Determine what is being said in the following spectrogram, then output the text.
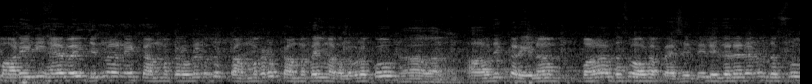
ਮਾੜੇ ਨਹੀਂ ਹੈ ਬਾਈ ਜਿਨ੍ਹਾਂ ਨੇ ਕੰਮ ਕਰਾਉਣੇ ਨੇ ਤੋਂ ਕੰਮ ਕਰੋ ਕੰਮ ਤਾਂ ਹੀ ਮਤਲਬ ਰੱਖੋ। ਆਪਦੇ ਘਰੇ ਨਾ ਬਾਹਲਾ ਦੱਸੋ ਆਪਦਾ ਪੈਸੇ ਤੇ ਨੇ ਇਹਨਾਂ ਨੂੰ ਦੱਸੋ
